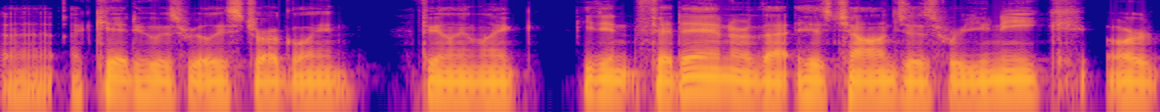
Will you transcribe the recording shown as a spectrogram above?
uh, a kid who was really struggling, feeling like he didn't fit in or that his challenges were unique or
